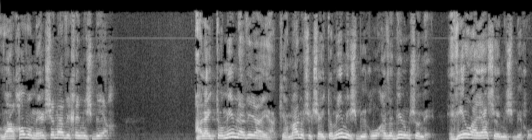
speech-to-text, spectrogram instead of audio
ובעל חוב אומר שמא אביכם השביח. על היתומים להביא ראייה, כי אמרנו שכשהיתומים השביחו אז הדין הוא שונה. הביאו ראיה שהם השביחו,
